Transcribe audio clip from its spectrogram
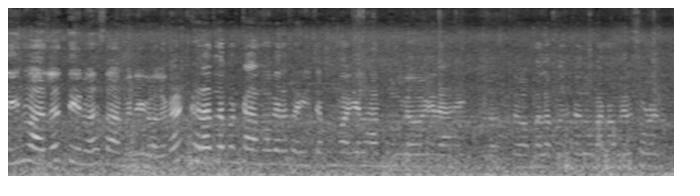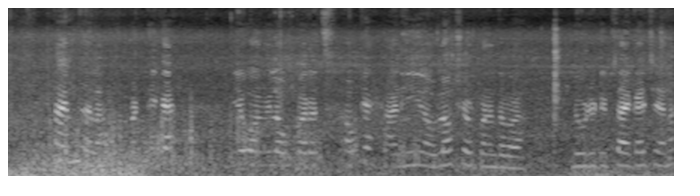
तीन वाजले तीन वाजता आम्ही निघालो. कारण घरातलं पण काम वगैरे असं हिच्या पण मागे लहान मुलगा वगैरे आहे. तर आम्हाला पण त्या दोघांना वगैरे सोडायला टाईम झाला. पण ठीक आहे. येऊ आम्ही लवकरच. ओके आणि ब्लॉग शेवटपर्यंत बघा. ब्युटी टिप्स ऐकायची आहे ना?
